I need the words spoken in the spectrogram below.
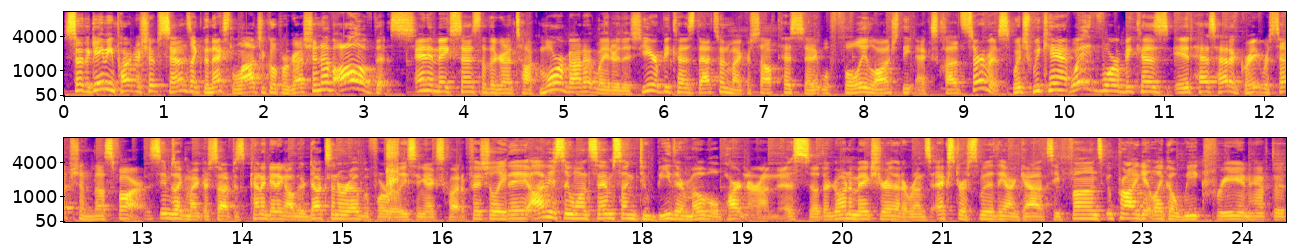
So the gaming partnership sounds like the next logical progression of all of this. And it makes sense that they're going to talk more about it later this year because that's when Microsoft has said it will fully launch the xCloud service, which we can't wait for because it has had a great reception thus far. It seems like Microsoft is kind of getting all their ducks in a row before releasing xCloud officially. They obviously want Samsung to be their mobile partner on this, so they're going to make sure that it runs extra smoothly on Galaxy phones. You'll probably get like a week free and have to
